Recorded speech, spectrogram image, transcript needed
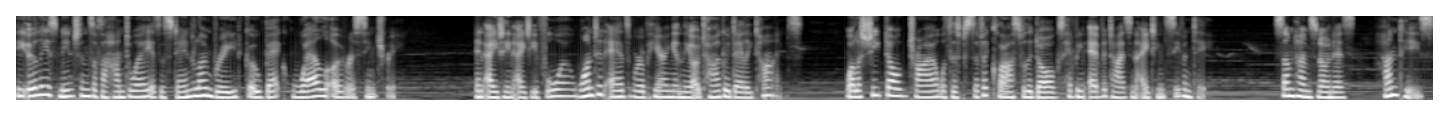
The earliest mentions of the Huntaway as a standalone breed go back well over a century. In 1884, wanted ads were appearing in the Otago Daily Times, while a sheepdog trial with a specific class for the dogs had been advertised in 1870. Sometimes known as Hunties,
